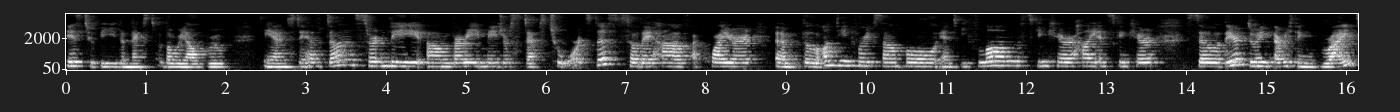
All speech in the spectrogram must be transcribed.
is to be the next L'Oreal group. And they have done certainly um, very major steps towards this. So they have acquired um, Little Ondine, for example, and Eve Lom skincare, high end skincare. So they're doing everything right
